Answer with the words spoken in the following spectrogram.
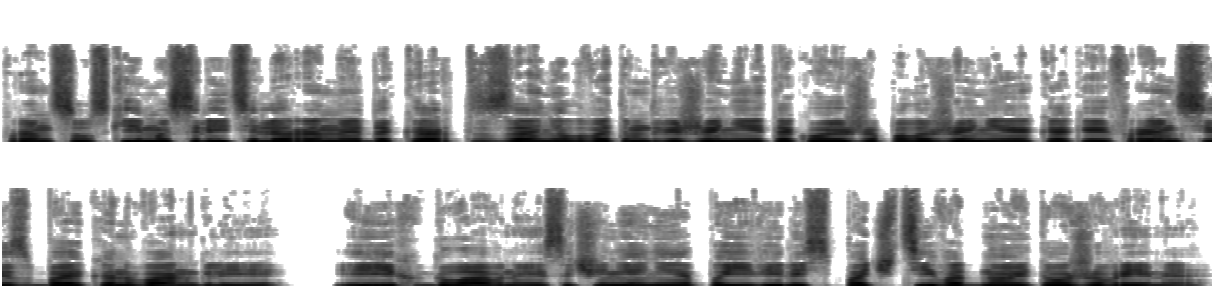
Французский мыслитель Рене Декарт занял в этом движении такое же положение, как и Фрэнсис Бэкон в Англии, и их главные сочинения появились почти в одно и то же время.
